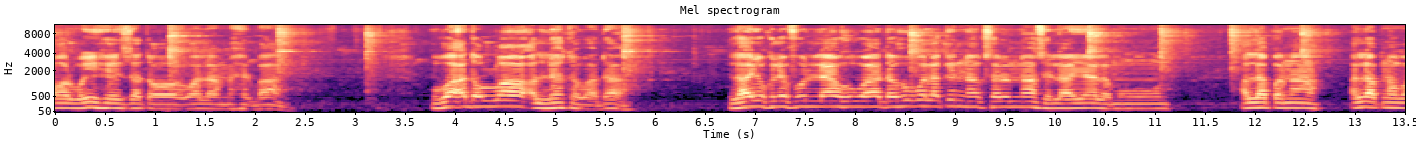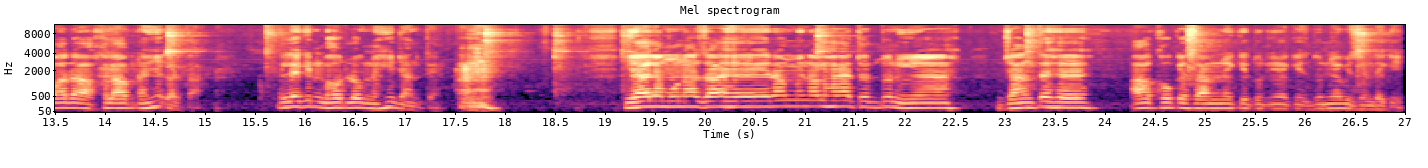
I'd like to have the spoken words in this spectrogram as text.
और वही है इज़्ज़त और वाला मेहरबान। वाद अल्लाह का वादा। ला युखलफ़ुल्लाहु वलकिन अक्सर से ला यालमून। अल्लाह पना, अल्लाह अपना वादा खिलाफ नहीं करता, लेकिन बहुत लोग नहीं जानते। यालमुना ज़ाहिर हयात दुनिया। जानते हैं आँखों के सामने की दुनिया की दुनियावी ज़िंदगी।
